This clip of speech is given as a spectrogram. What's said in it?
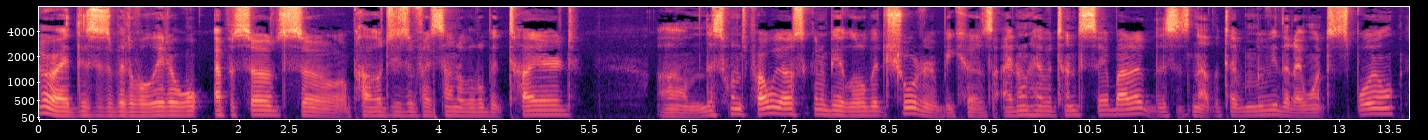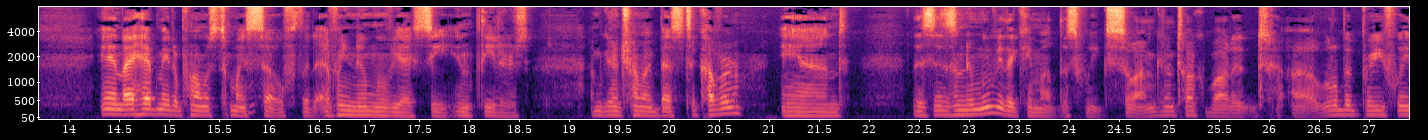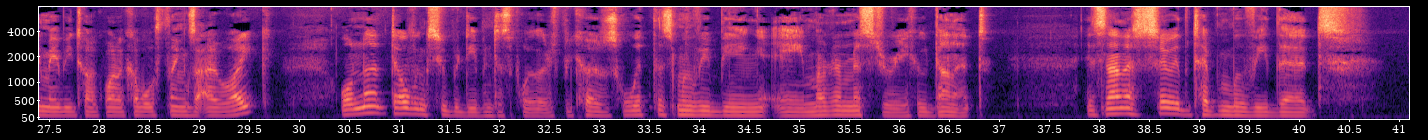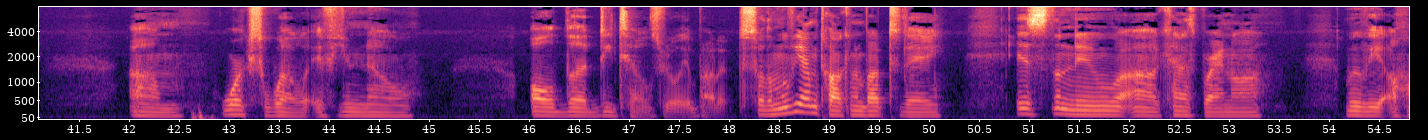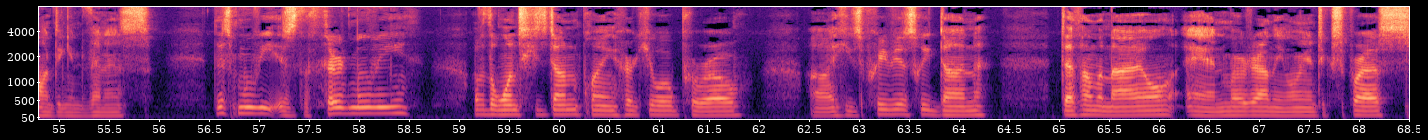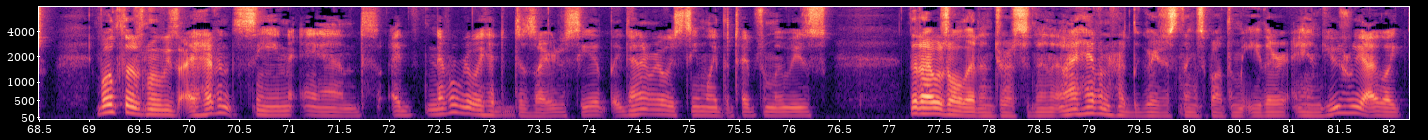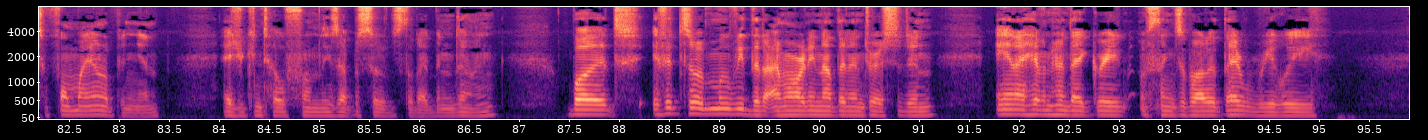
Alright, this is a bit of a later episode, so apologies if I sound a little bit tired. Um, this one's probably also going to be a little bit shorter because I don't have a ton to say about it. This is not the type of movie that I want to spoil. And I have made a promise to myself that every new movie I see in theaters, I'm going to try my best to cover. And this is a new movie that came out this week, so I'm going to talk about it uh, a little bit briefly, maybe talk about a couple of things I like. Well, not delving super deep into spoilers because with this movie being a murder mystery who done it, it's not necessarily the type of movie that um, works well if you know all the details really about it. So the movie I'm talking about today is the new uh, Kenneth Branagh movie, A Haunting in Venice. This movie is the third movie of the ones he's done playing Hercule Poirot. Uh, he's previously done Death on the Nile and Murder on the Orient Express. Both those movies I haven't seen, and I never really had a desire to see it. They didn't really seem like the types of movies that I was all that interested in, and I haven't heard the greatest things about them either. And usually I like to form my own opinion, as you can tell from these episodes that I've been doing. But if it's a movie that I'm already not that interested in, and I haven't heard that great of things about it, that really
